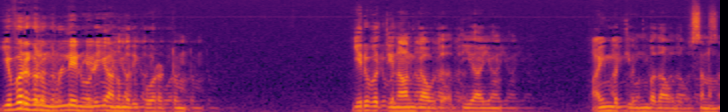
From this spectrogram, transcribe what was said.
இவர்களும் உள்ளே நுழைய அனுமதி கோரட்டும். இருபத்தி நான்காவது அத்தியாயம் ஐம்பத்தி ஒன்பதாவது வசனம்.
